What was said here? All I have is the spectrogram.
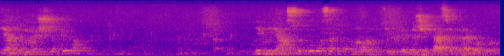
Я думаю, що була. І м'ясо було заплановано, тільки дочекатися треба було.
